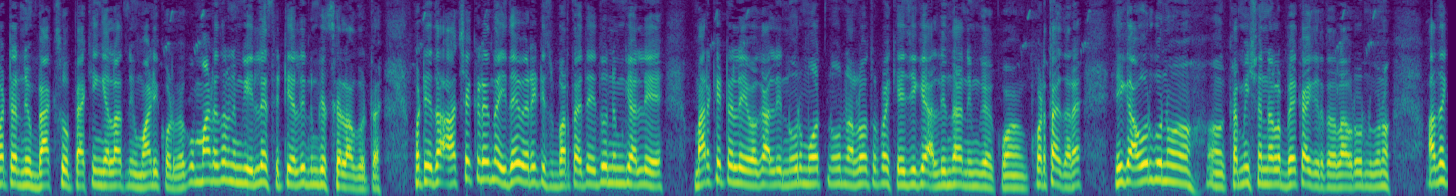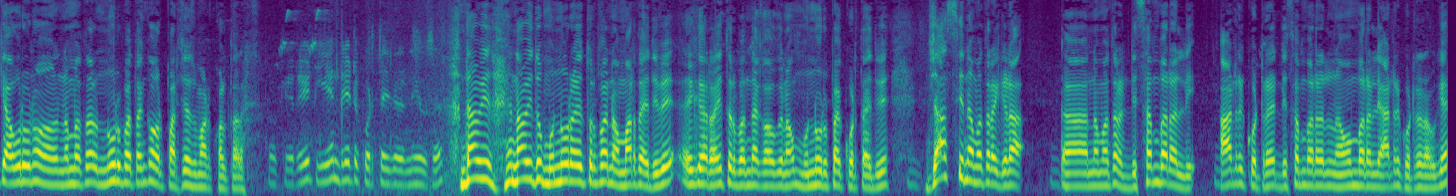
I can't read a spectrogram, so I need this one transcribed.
ಬಟ್ ನೀವು ಬ್ಯಾಗ್ಸು ಪ್ಯಾಕಿಂಗ್ ಎಲ್ಲ ನೀವು ಮಾಡಿ ಕೊಡಬೇಕು. ಮಾಡಿದ್ರೆ ನಿಮಗೆ ಇಲ್ಲೇ ಸಿಟಿಯಲ್ಲಿ ನಿಮಗೆ ಸೇಲ್ ಆಗುತ್ತೆ. ಬಟ್ ಇದು ಆಚೆ ಕಡೆಯಿಂದ ಇದೇ ವೆರೈಟೀಸ್ ಬರ್ತಾ ಇದೆ. ಇದು ನಿಮಗೆ ಅಲ್ಲಿ ಮಾರ್ಕೆಟಲ್ಲಿ ಇವಾಗ ಅಲ್ಲಿ ನೂರು ಮೂವತ್ತು ನೂರು ನಲ್ವತ್ತು ರೂಪಾಯಿ ಕೆ ಜಿಗೆ ಅಲ್ಲಿಂದ ನಿಮಗೆ ಕೊಡ್ತಾ ಇದ್ದಾರೆ ಈಗ ಅವ್ರಿಗೂ ಕಮಿಷನ್ ಎಲ್ಲ ಬೇಕಾಗಿರ್ತದಲ್ಲ ಅವ್ರಿಗೂ ಅದಕ್ಕೆ ಅವರು ನಮ್ಮ ಹತ್ರ ನೂರು ರೂಪಾಯಿ ತನಕ ಅವ್ರು ಪರ್ಚೇಸ್ ಮಾಡ್ಕೊಳ್ತಾರೆ. ರೇಟ್ ಏನು ರೇಟ್ ಕೊಡ್ತಾ ಇದ್ದಾರೆ ನೀವು ಸರ್ ನಾವು ನಾವು ಇದು ಮುನ್ನೂರೈವತ್ತು ರೂಪಾಯಿ ನಾವು ಮಾಡ್ತಾ ಇದ್ದೀವಿ ಈಗ ರೈತರು ಬಂದಾಗ ಅವಾಗ ನಾವು ಮುನ್ನೂರು ರೂಪಾಯಿ ಕೊಡ್ತಾ ಇದ್ವಿ. ಜಾಸ್ತಿ ನಮ್ಮ ಹತ್ರ ಗಿಡ ನಮ್ಮ ಹತ್ರ ಡಿಸೆಂಬರಲ್ಲಿ ಆರ್ಡ್ರ್ ಕೊಟ್ಟರೆ ಡಿಸೆಂಬರಲ್ಲಿ ನವಂಬರಲ್ಲಿ ಆರ್ಡ್ರ್ ಕೊಟ್ಟರೆ ನಮಗೆ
